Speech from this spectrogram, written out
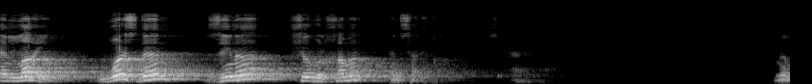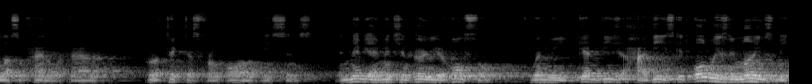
and lying. Worse than zina, shurbul khamr, and sariqah. May Allah subhanahu wa ta'ala protect us from all of these sins. And maybe I mentioned earlier also, when we get these hadiths, it always reminds me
